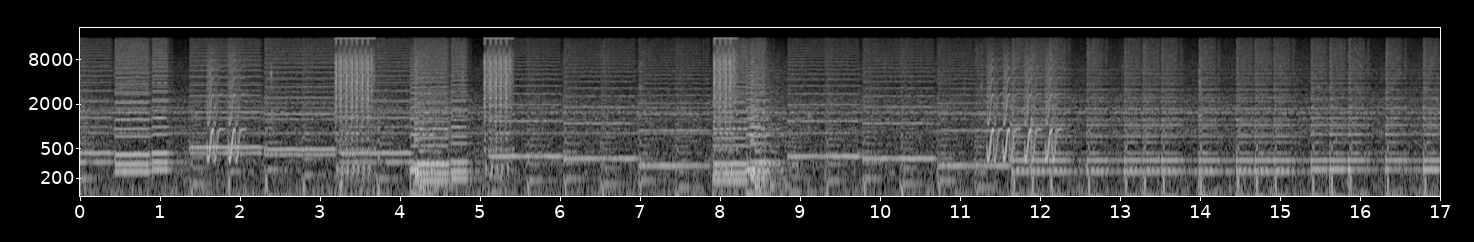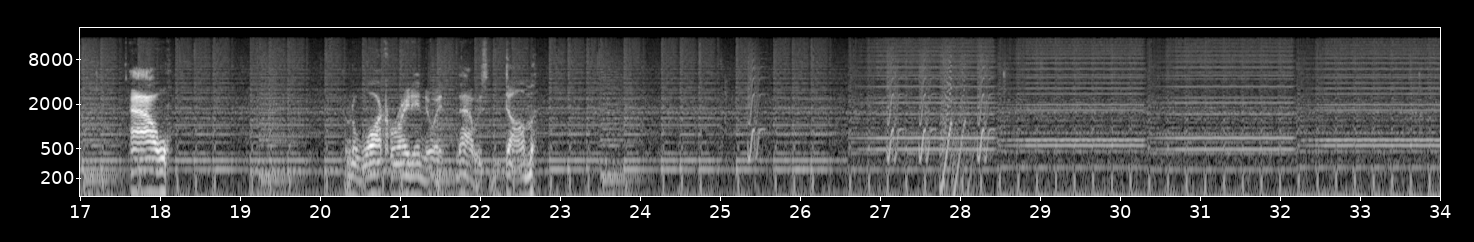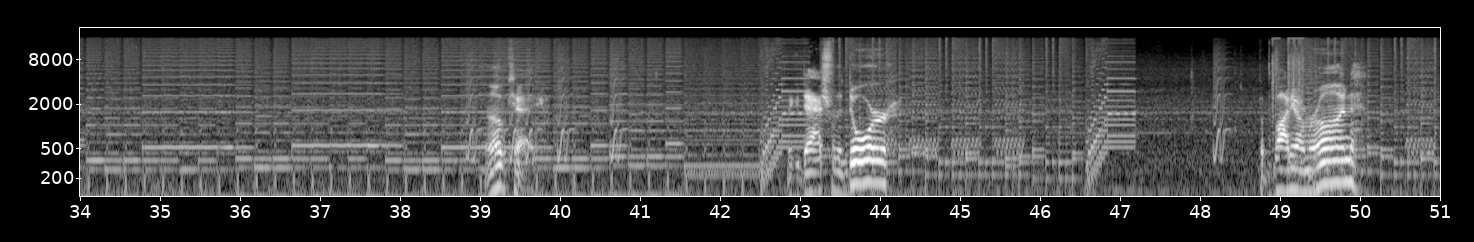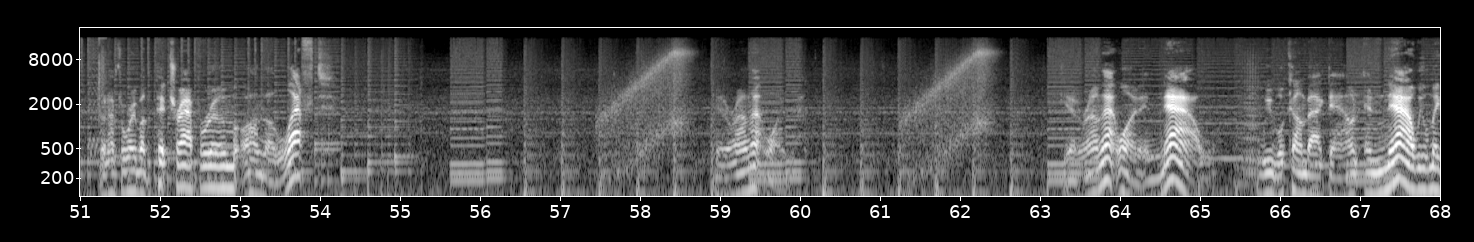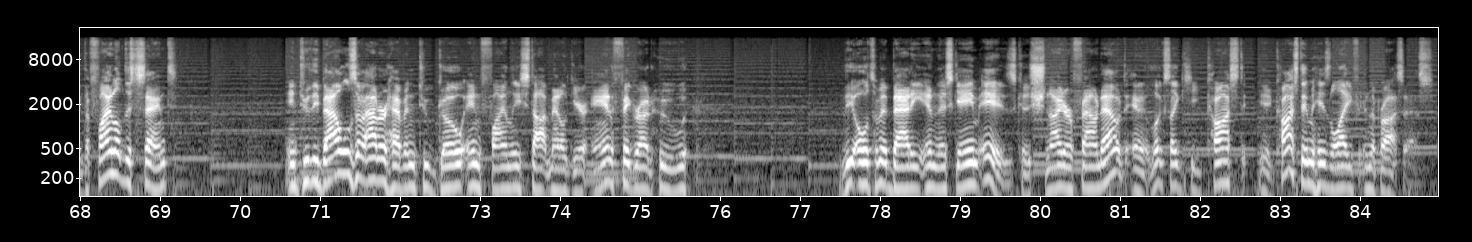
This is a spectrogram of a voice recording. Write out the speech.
Okay. Make a dash for the door. Put the body armor on. Don't have to worry about the pit trap room on the left. Come back down. And now we will make the final descent into the bowels of outer heaven to go and finally stop Metal Gear and figure out who the ultimate baddie in this game is because Schneider found out and it looks like he cost it cost him his life in the process.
